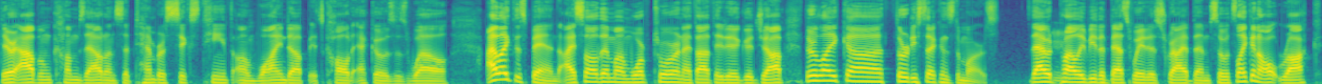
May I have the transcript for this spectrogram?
Their album comes out on September 16th on Wind Up. It's called Echoes as well. I like this band. I saw them on Warp Tour and I thought they did a good job. They're like uh, 30 Seconds to Mars. That would probably be the best way to describe them. So it's like an alt rock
